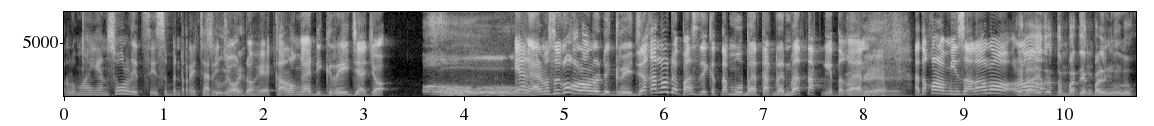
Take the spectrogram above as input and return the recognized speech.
lumayan sulit sih sebenarnya cari Sulit ya? jodoh ya. Kalau nggak di gereja Jo. Oh. Iya kan, maksud gua kalau lo di gereja kan lo udah pasti ketemu Batak dan Batak gitu kan. Oke. Atau kalau misalnya lo lo Padahal itu tempat yang paling lu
